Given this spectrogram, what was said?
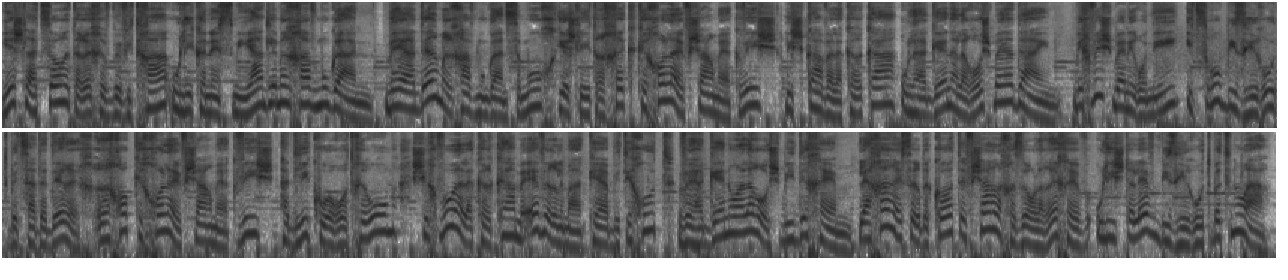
יש לעצור את הרכב בבטחה ולהיכנס מיד למרחב מוגן. בהיעדר מרחב מוגן סמוך, יש להתרחק ככל האפשר מהכביש, לשכב על הקרקע ולהגן על הראש בידיים. בכביש בין עירוני, ייצרו בזהירות בצד הדרך, רחוק ככל האפשר מהכביש, הדליקו אורות חירום, שכבו על הקרקע מעבר למעקה הבטיחות והגנו על הראש בידיכם. לאחר עשר דקות אפשר לחזור לרכב ולהשתלב בזהירות בתנועה.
